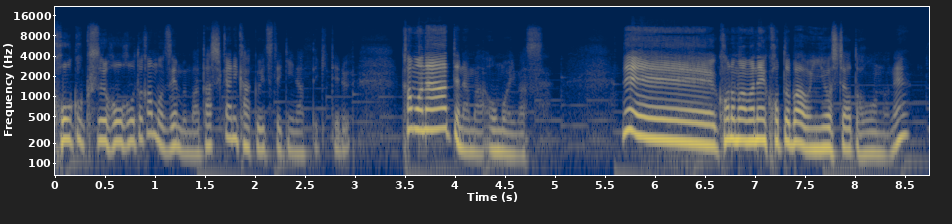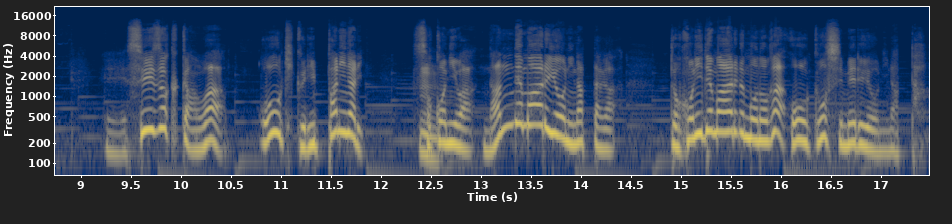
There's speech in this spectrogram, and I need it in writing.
広告する方法とかも全部まあ確かに確率的になってきてるかもなーってのはまあ思います。でこのままね言葉を引用しちゃうと本のね、えー水族館は大きく立派になりそこには何でもあるようになったが、どこにでもあるものが多くを占めるようになった。あ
